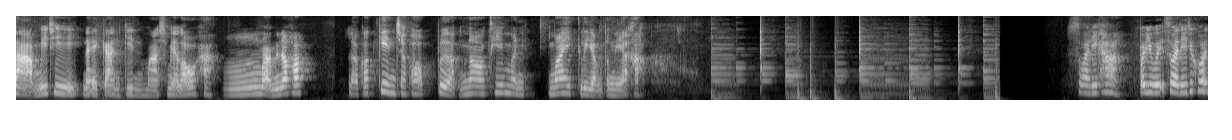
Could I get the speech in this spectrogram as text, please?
3 วิธีในการกินมาร์ชเมลโล่ค่ะ อืมแบบนี้นะคะ แล้วก็กินเฉพาะเปลือกนอกที่มันไม่เกรียมตรงเนี้ยค่ะ สวัสดีค่ะประยุทธ์สวัสดีทุกคน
